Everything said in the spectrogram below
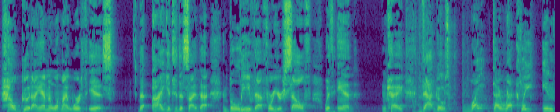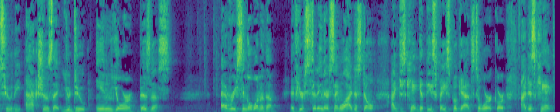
how good I am and what my worth is. That I get to decide that and believe that for yourself within. Okay? That goes right directly into the actions that you do in your business. Every single one of them. If you're sitting there saying, well, I just don't, I just can't get these Facebook ads to work, or I just can't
